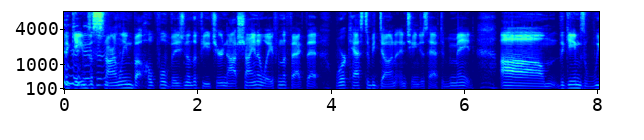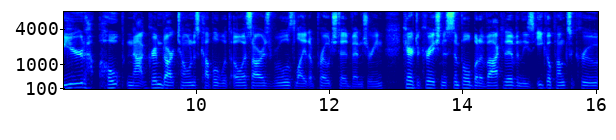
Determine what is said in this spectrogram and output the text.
the game's a snarling but hopeful vision of the future, not shying away from the fact that work has to be done and changes have to be made. Um, the game's weird hope, not grimdark tone is coupled with OSR's rules light approach to adventuring. Character creation is simple but evocative, and these eco punks accrue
